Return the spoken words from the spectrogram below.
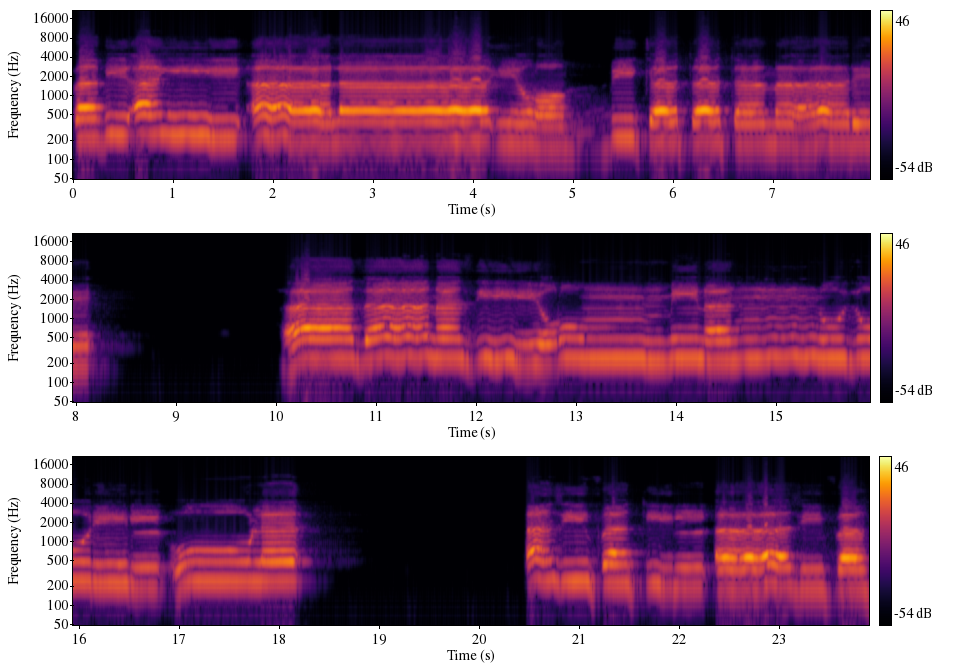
فبأي آلاء ربك تتماري؟ هذا نذير من النذر الأولى. أزفت الآزفة.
